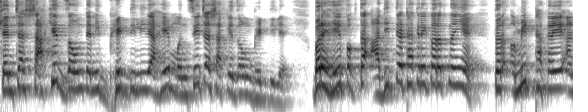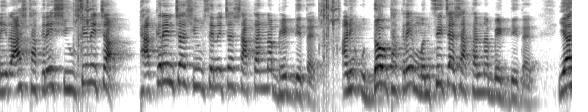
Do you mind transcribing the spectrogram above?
त्यांच्या शाखेत जाऊन त्यांनी भेट दिलेली आहे मनसेच्या शाखेत जाऊन भेट दिली आहे. बरं हे फक्त आदित्य ठाकरे करत नाहीये तर अमित ठाकरे आणि राज ठाकरे शिवसेनेच्या ठाकरेंच्या शिवसेनेच्या शाखांना भेट देत आहेत. आणि उद्धव ठाकरे मनसेच्या शाखांना भेट देत आहेत. या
